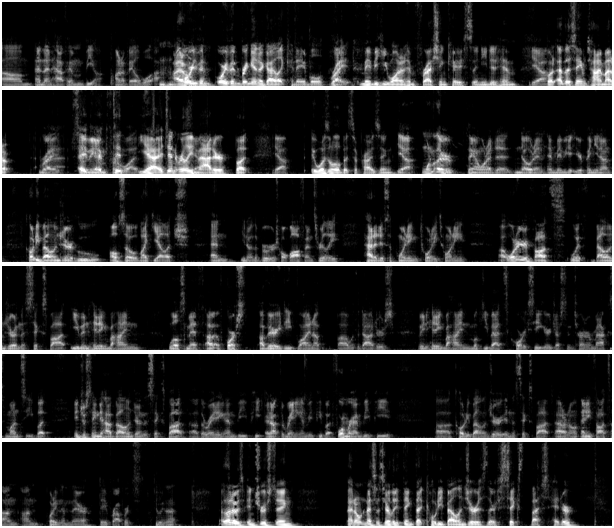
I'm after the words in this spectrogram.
um, and then have him be unavailable. I- I don't, Mm-hmm. Or even or even bring in a guy like Knebel. right, Maybe he wanted him fresh in case they needed him. Yeah. But at the same time, I don't. right, saving it- him it for didn't- what? Yeah, it didn't really Yeah. matter, but yeah. it was a little bit surprising. Yeah. One other thing I wanted to note and, and maybe get your opinion on Cody Bellinger, who also, like Yelich and you know the Brewers' whole offense, really had a disappointing 2020. Uh, what are your thoughts with Bellinger in the sixth spot, even hitting behind Will Smith? Uh, of course, a very deep lineup uh, with the Dodgers. I mean, hitting behind Mookie Betts, Corey Seager, Justin Turner, Max Muncy. But interesting to have Bellinger in the sixth spot, uh, the reigning MVP, or not the reigning MVP, but former MVP uh, Cody Bellinger in the sixth spot. I don't know. Any thoughts on on putting them there? Dave Roberts doing that. I thought it was interesting. I don't necessarily think that Cody Bellinger is their sixth best hitter,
